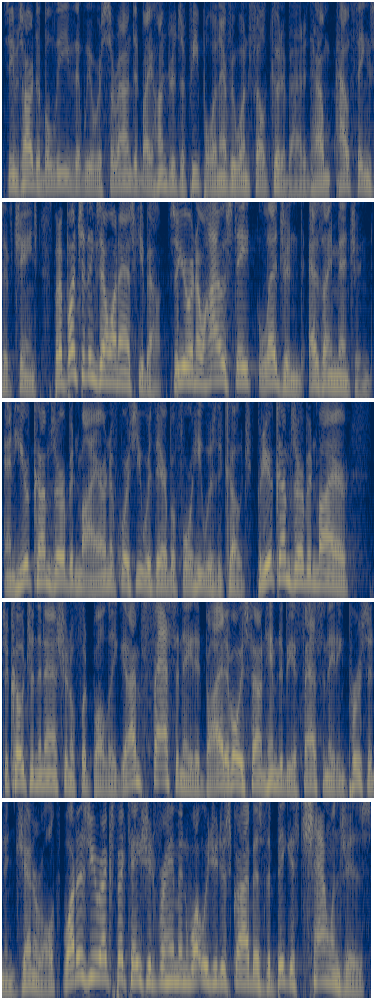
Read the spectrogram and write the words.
Seems hard to believe that we were surrounded by hundreds of people and everyone felt good about it, how, how things have changed. But a bunch of things I want to ask you about. So you're an Ohio State legend, as I mentioned, and here comes Urban Meyer, and of course you were there before he was the coach. But here comes Urban Meyer to coach in the National Football League, and I'm fascinated by it. I've always found him to be a fascinating person in general. What is your expectation for him, and what would you describe as the biggest challenges?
